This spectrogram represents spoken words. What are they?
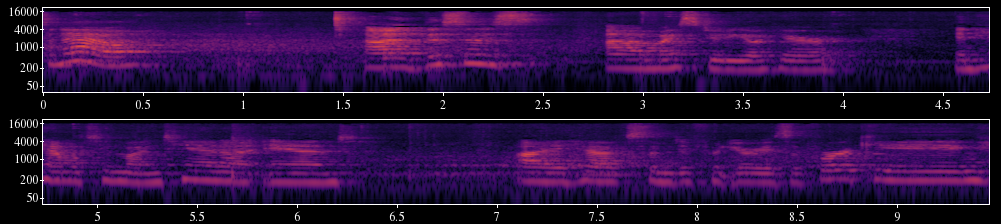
so now uh, this is uh, my studio here in Hamilton, Montana, and I have some different areas of working.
